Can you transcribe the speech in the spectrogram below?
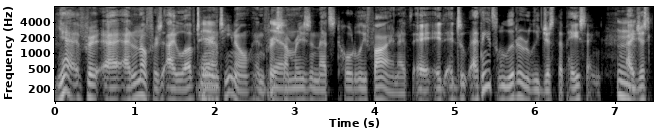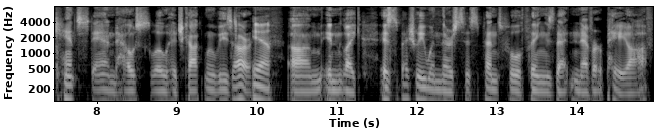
Yeah, for I, I don't know. For I love Yeah. Tarantino, and for Yeah. some reason that's totally fine. I it, it's, I think it's literally just the pacing. Mm. I just can't stand how slow Hitchcock movies are. yeah Um, in like especially when there's suspenseful things that never pay off.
